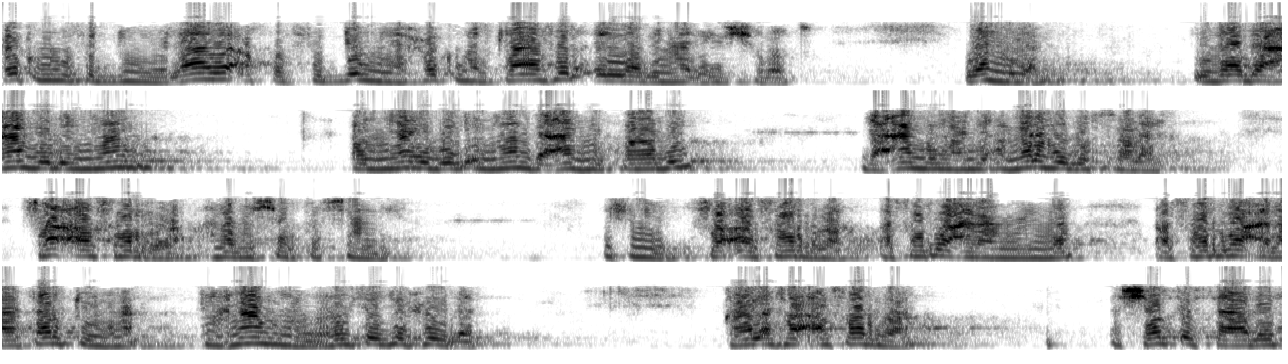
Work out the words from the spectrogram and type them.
حكمه في الدنيا لا يأخذ في الدنيا حكم الكافر إلا بهذه الشروط. وهي إذا دعاه الإمام أو نائب الإمام دعاه القاضي دعاه يعني أمره بالصلاة فأصر هذا الشرط الثاني. اثنين فأصر أصر على ماذا؟ أصر على تركها تهاونا وليس جحودا قال فأصر. الشرط الثالث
